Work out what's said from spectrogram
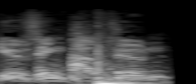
using Powtoon.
